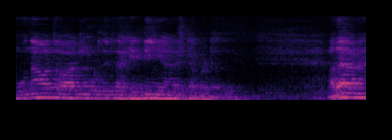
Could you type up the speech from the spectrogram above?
മൂന്നാമത്തെ വാർഡിൽ കൊടുത്തിരുന്ന ഹെഡിങ് ആണ് ഇഷ്ടപ്പെട്ടത്. അതാണ്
